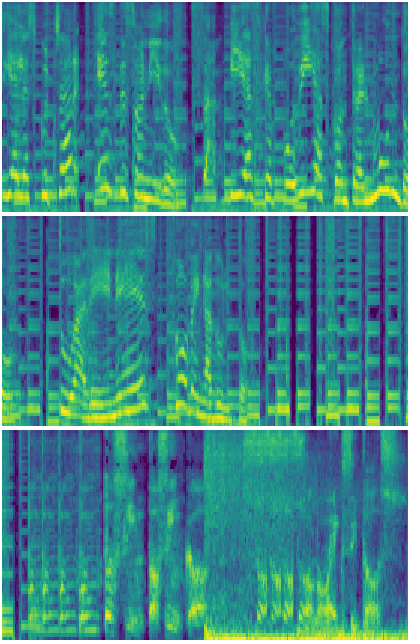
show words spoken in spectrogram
Si al escuchar este sonido sabías que podías contra el mundo, tu ADN es joven adulto. Punto 105. So- so- Solo éxitos.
